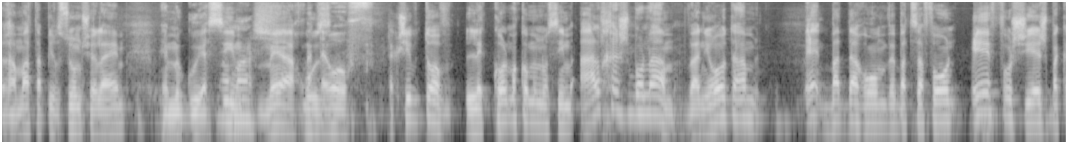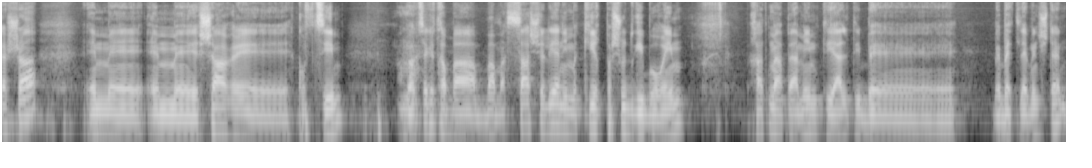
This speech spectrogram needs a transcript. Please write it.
רמת הפרסום שלהם, הם מגויסים ממש. 100%. בטירוף. תקשיב טוב, לכל מקום הם נוסעים על חשבונם, ואני רואה אותם אה, בדרום ובצפון, איפה שיש בקשה, הם, אה, הם אה, ישר אה, קופצים. ואני רוצה להגיד לך, ב- במסע שלי אני מכיר פשוט גיבורים. אחת מהפעמים טיילתי ב... בבית לוינשטיין.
